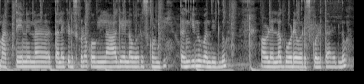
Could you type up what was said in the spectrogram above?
ಮತ್ತೇನೆಲ್ಲ ತಲೆ ಕೆಡಿಸ್ಕೊಳಕ್ಕೆ ಹೋಗಲಿಲ್ಲ. ಹಾಗೆ ಎಲ್ಲ ಒರೆಸ್ಕೊಂಡ್ವಿ. ತಂಗಿನೂ ಬಂದಿದ್ಲು. ಅವಳೆಲ್ಲ ಗೋಡೆ ಒರೆಸ್ಕೊಳ್ತಾ ಇದ್ಲು.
